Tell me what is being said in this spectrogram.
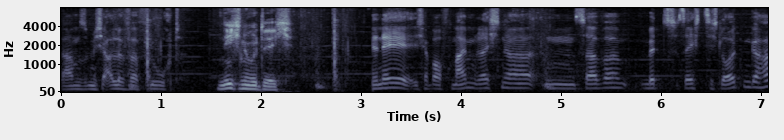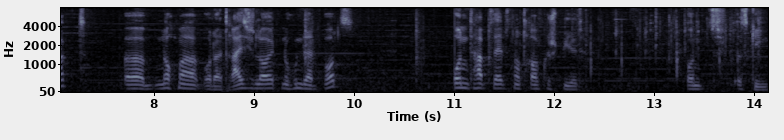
Da haben sie mich alle verflucht. Nicht nur dich. Nee, nee, ich habe auf meinem Rechner einen Server mit 60 Leuten gehabt. Äh, nochmal, oder 30 Leuten, 100 Bots. Und habe selbst noch drauf gespielt. Und es ging.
